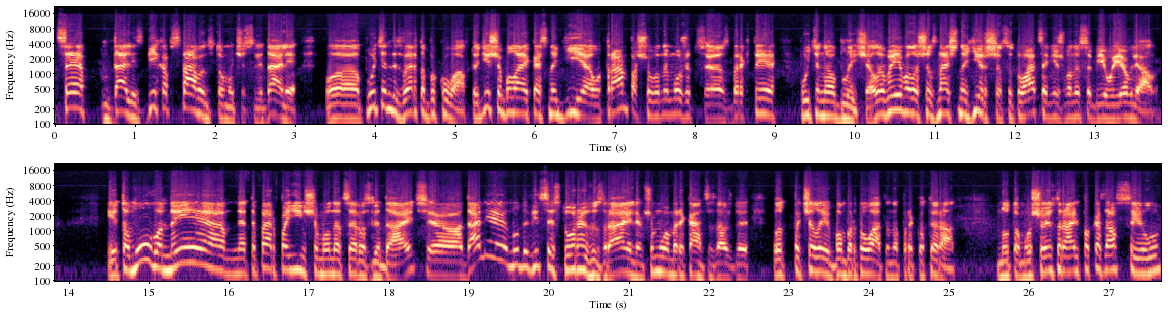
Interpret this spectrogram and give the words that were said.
це далі збіг обставин, в тому числі далі. Путін відверто бикував. Тоді ще була якась надія у Трампа, що вони можуть зберегти Путіна обличчя, але виявилося, що значно гірша ситуація, ніж вони собі уявляли. І тому вони е, тепер по-іншому на це розглядають. Е, Далі ну дивіться історію з Ізраїлем. Чому американці завжди от почали бомбардувати, наприклад, Іран? Ну тому що Ізраїль показав силу.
